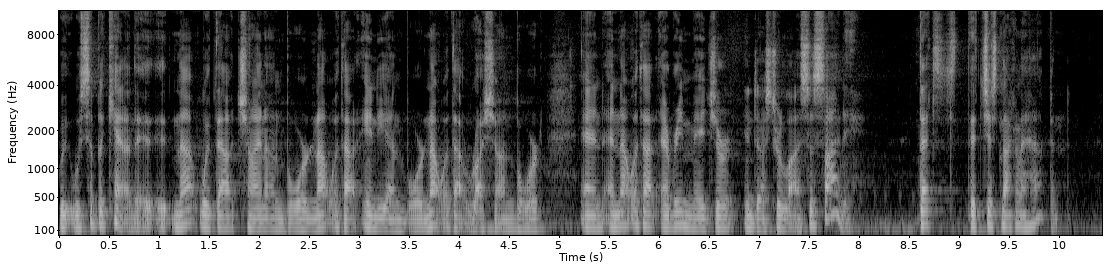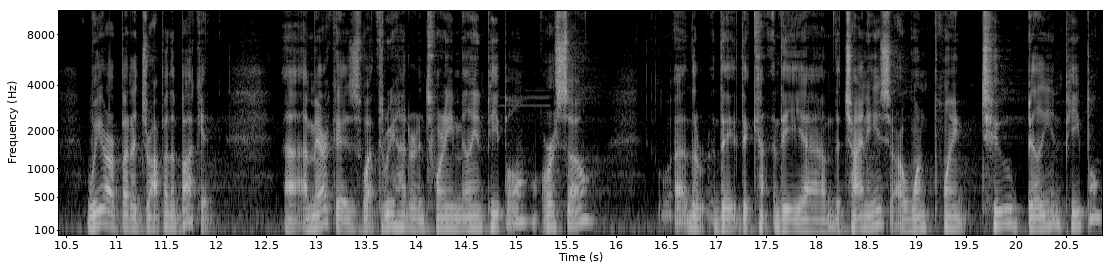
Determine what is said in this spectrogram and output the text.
We, we simply can't. It- it- not without China on board, not without India on board, not without Russia on board, and, and not without every major industrialized society. That's, that's just not going to happen. We are but a drop in the bucket. Uh, America is what 320 million people or so. Uh, the the the the, um, the Chinese are 1.2 billion people.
